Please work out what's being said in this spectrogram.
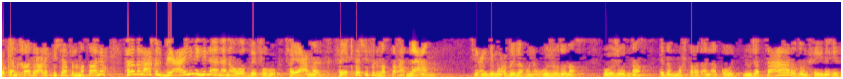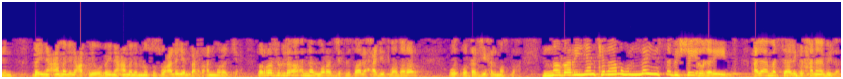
وكان قادر على اكتشاف المصالح هذا العقل بعينه الآن أنا أوظفه فيعمل فيكتشف المصلحة. نعم في عندي معضلة هنا وجود نص وجود نص. إذا مفترض أن أقول يوجد تعارض حينئذ بين عمل العقل وبين عمل النصوص وعلي البحث عن مرجح. الرجل لقى أن المرجح لصالح حديث لا ضرر وترجيح المصلحة. نظريا كلامه ليس بالشيء الغريب على مسالك الحنابلة.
